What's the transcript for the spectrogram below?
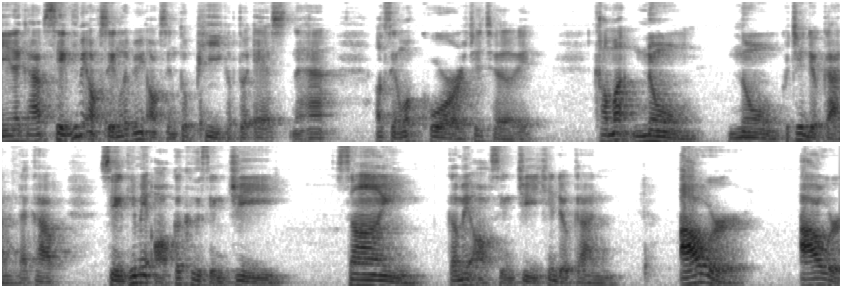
นี้นะครับ เสียงที่ไม่ออกเสียงและไม่ออกเสียงตัว p กับตัว s นะฮะ ออกเสียงว่า core เฉยๆคำว่า gnome gnome ก็เช่นเดียวกันนะครับ เสียงที่ไม่ออกก็คือเสียง g sign ก็ไม่ออกเสียง g เช่นเดียวกัน hour hour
